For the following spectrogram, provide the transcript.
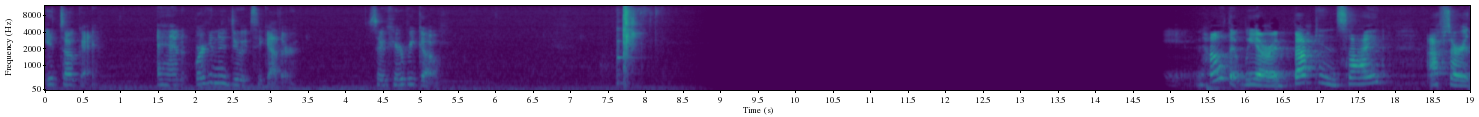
it's okay. And we're gonna do it together. So here we go. Now that we are back inside after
